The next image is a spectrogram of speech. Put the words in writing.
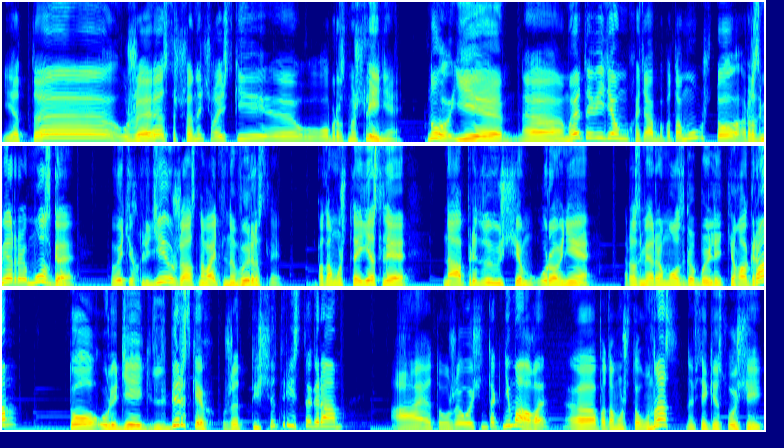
И это уже совершенно человеческий э, образ мышления. Ну и э, мы это видим хотя бы потому, что размеры мозга у этих людей уже основательно выросли. Потому что если на предыдущем уровне размеры мозга были килограмм, то у людей гильдбергских уже 1300 грамм. А это уже очень так немало, э, потому что у нас, на всякий случай,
